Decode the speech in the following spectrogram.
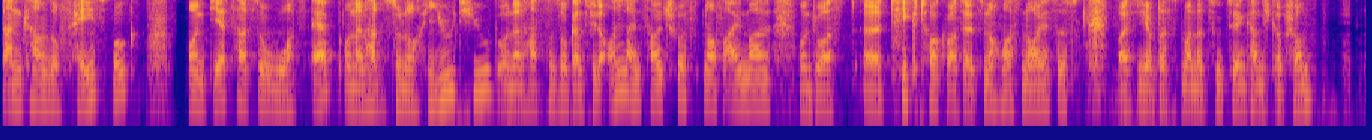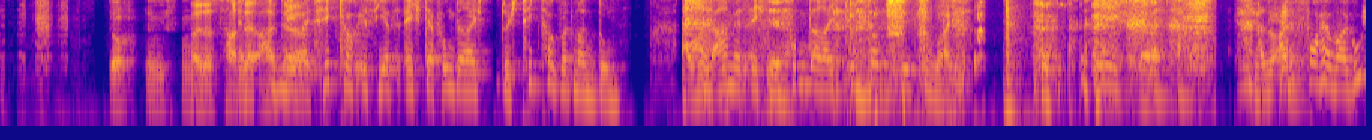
dann kam so Facebook und jetzt hast du WhatsApp und dann hattest du noch YouTube und dann hast du so ganz viele Online-Zeitschriften auf einmal und du hast äh, TikTok, was ja jetzt noch was Neues ist. Weiß nicht, ob das man dazu zählen kann, ich glaube schon. Doch, denke ich schon. Weil das hatte ja, halt nee, der. bei TikTok ist jetzt echt der Punkt erreicht, durch TikTok wird man dumm. Also da haben wir jetzt echt den Punkt erreicht, TikTok geht zu weit. ja. Also alles vorher war gut,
